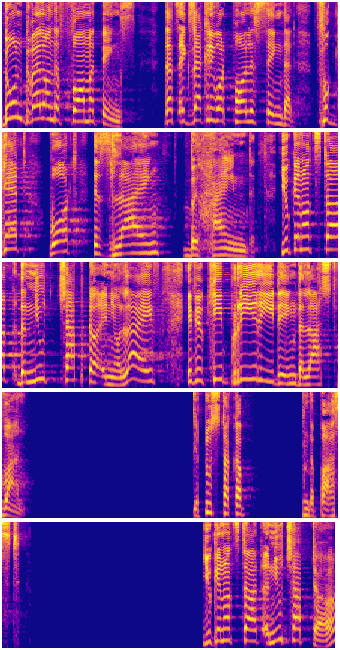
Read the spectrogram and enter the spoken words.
Don't dwell on the former things. That's exactly what Paul is saying that forget what is lying behind. You cannot start the new chapter in your life if you keep rereading the last one. You're too stuck up in the past. You cannot start a new chapter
